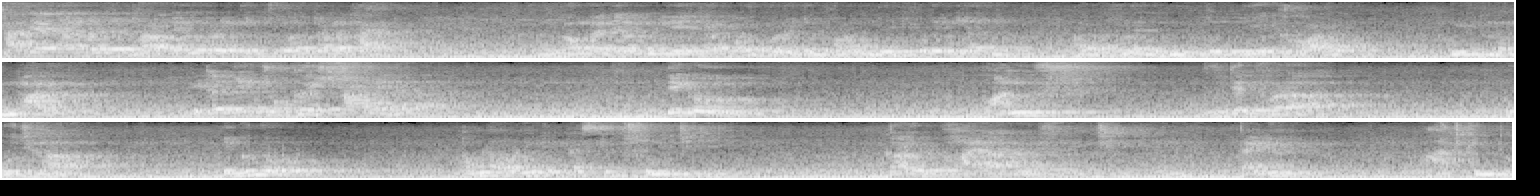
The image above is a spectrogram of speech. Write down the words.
সাথে আমরা যে ধরবেন করে কিছু করতে না গঙ্গা নিয়ে আসার পরে করে একটু গরম দুধ করে নিয়ে আসুন আবার ধরে দুধ দিয়ে খাওয়ার মাল এটা হচ্ছে চোখের সামনে দেখা। দেখুন, মানুষ ভূতে ধরা ওঝা এগুলো আমরা অনেকের কাছ থেকে শুনেছি। কারও ভায়া হয়ে শুনেছি। তাই না? আজ কিন্তু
